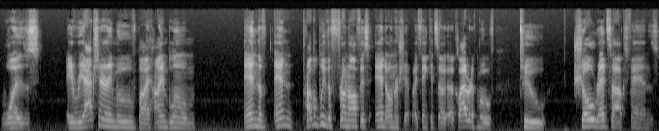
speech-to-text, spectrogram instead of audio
was a reactionary move by Chaim Bloom and the and probably the front office and ownership. I think it's a, a collaborative move to show Red Sox fans,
